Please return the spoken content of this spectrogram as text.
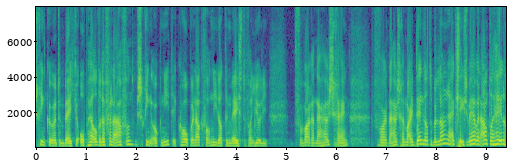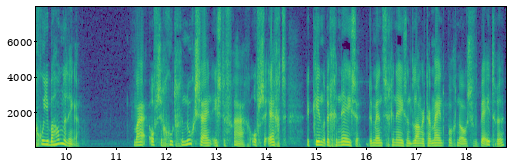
Misschien kunnen we het een beetje ophelderen vanavond, misschien ook niet. Ik hoop in elk geval niet dat de meesten van jullie verwarrend naar huis gaan. Verwarrend naar huis gaan. Maar ik denk dat het belangrijkste is, we hebben een aantal hele goede behandelingen. Maar of ze goed genoeg zijn, is de vraag. Of ze echt de kinderen genezen, de mensen genezen en de langetermijnprognose verbeteren,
